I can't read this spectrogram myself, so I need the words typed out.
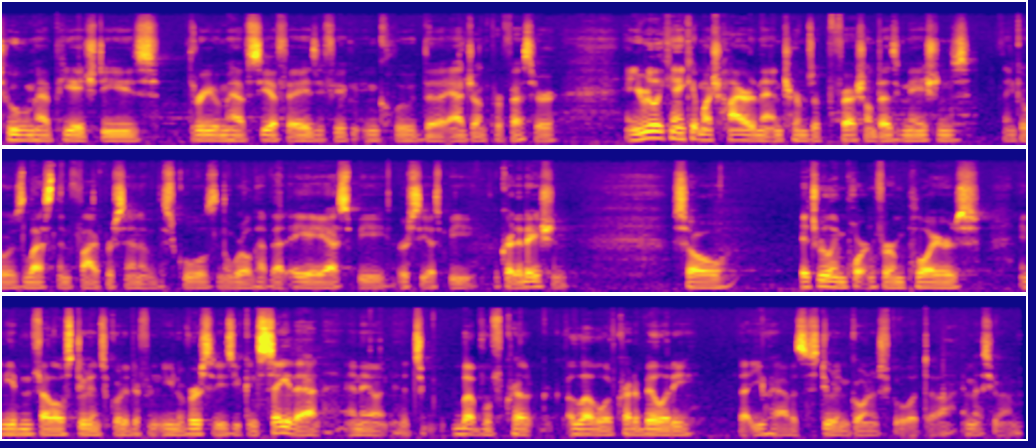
Two of them have PhDs, three of them have CFAs if you include the adjunct professor. And you really can't get much higher than that in terms of professional designations. I think it was less than 5% of the schools in the world have that AASB or CSB accreditation. So it's really important for employers and even fellow students who go to different universities. You can say that, and it's a level of, a level of credibility that you have as a student going to school at uh, MSUM.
